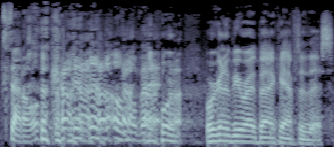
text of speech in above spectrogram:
settle a little bit. We're, we're going to be right back after this.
